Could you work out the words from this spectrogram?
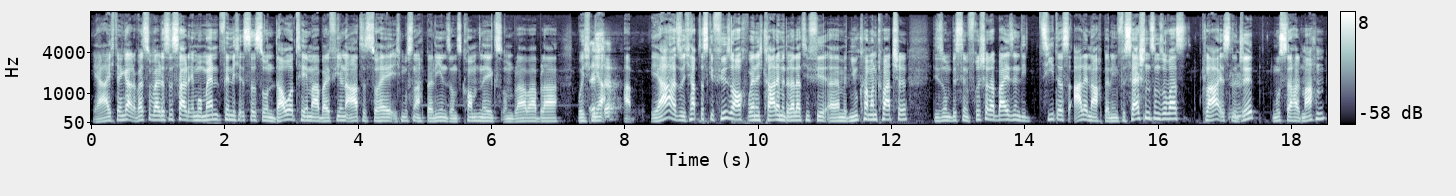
Ja, ich denke halt, weißt du, weil das ist halt im Moment, finde ich, ist das so ein Dauerthema bei vielen Artists, so, hey, ich muss nach Berlin, sonst kommt nichts und bla bla bla. Wo ich Echt, mir. ja? ab- Ja, also ich habe das Gefühl, so auch wenn ich gerade mit relativ viel, äh, mit Newcomern quatsche, die so ein bisschen frischer dabei sind, die zieht das alle nach Berlin. Für Sessions und sowas, klar, ist legit, musst du halt machen.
